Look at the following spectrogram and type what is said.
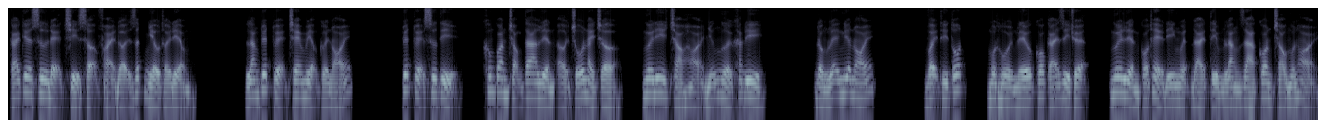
Cái kia sư đệ chỉ sợ phải đợi rất nhiều thời điểm. Lăng tuyết tuệ che miệng cười nói. Tuyết tuệ sư tỷ, không quan trọng ta liền ở chỗ này chờ ngươi đi chào hỏi những người khác đi. Đồng lễ nghĩa nói. Vậy thì tốt, một hồi nếu có cái gì chuyện, ngươi liền có thể đi nguyệt đài tìm lăng ra con cháu muốn hỏi.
